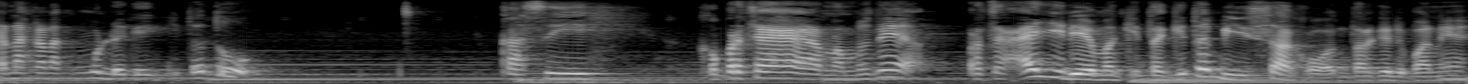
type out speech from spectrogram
anak-anak muda kayak kita tuh kasih kepercayaan, maksudnya percaya aja dia sama kita, kita bisa kok ntar ke depannya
